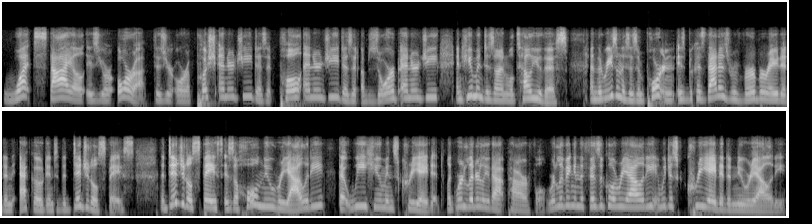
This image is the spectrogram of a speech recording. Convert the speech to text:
What style is your aura? Does your aura push energy? Does it pull energy? Does it absorb energy? And human design will tell you this. And the reason this is important is because that is reverberated and echoed into the digital space. The digital space is a whole new reality that we humans created. Like we're literally that powerful. We're living in the physical reality and we just created a new reality.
